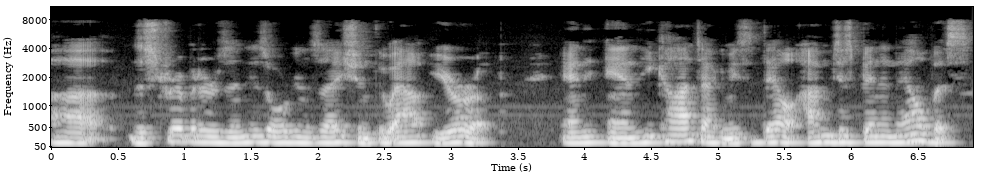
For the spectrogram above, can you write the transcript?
uh, distributors in his organization throughout Europe. And and he contacted me. He said, Dale, I'm just been an Elvis.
